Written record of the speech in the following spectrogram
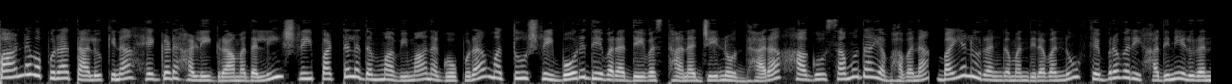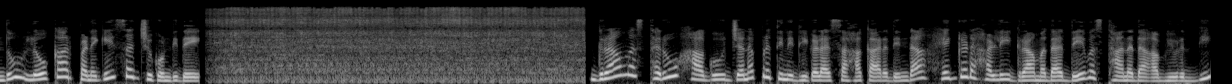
ಪಾಂಡವಪುರ ತಾಲೂಕಿನ ಹೆಗ್ಗಡಹಳ್ಳಿ ಗ್ರಾಮದಲ್ಲಿ ಶ್ರೀ ಪಟ್ಟಲದಮ್ಮ ವಿಮಾನ ಗೋಪುರ ಮತ್ತು ಶ್ರೀ ಬೋರದೇವರ ದೇವಸ್ಥಾನ ಜೀರ್ಣೋದ್ಧಾರ ಹಾಗೂ ಸಮುದಾಯ ಭವನ ಬಯಲು ರಂಗಮಂದಿರವನ್ನು ಫೆಬ್ರವರಿ ಹದಿನೇಳರಂದು ಲೋಕಾರ್ಪಣೆಗೆ ಸಜ್ಜುಗೊಂಡಿದೆ. ಗ್ರಾಮಸ್ಥರು ಹಾಗೂ ಜನಪ್ರತಿನಿಧಿಗಳ ಸಹಕಾರದಿಂದ ಹೆಗ್ಗಡಹಳ್ಳಿ ಗ್ರಾಮದ ದೇವಸ್ಥಾನದ ಅಭಿವೃದ್ಧಿ,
